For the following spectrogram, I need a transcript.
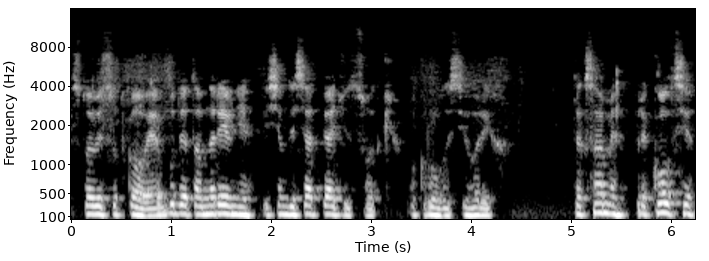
100%, а буде там на рівні 85% округлості горіх. Так само при колці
